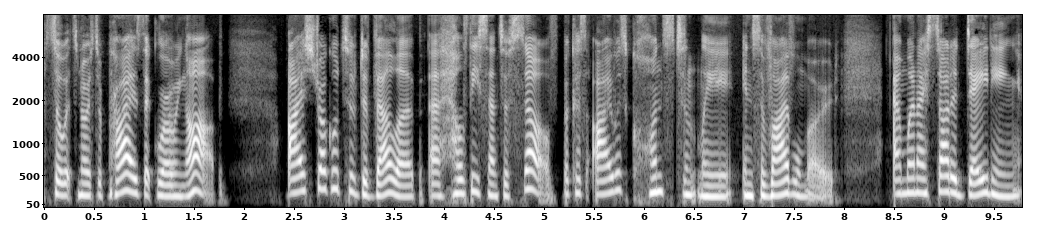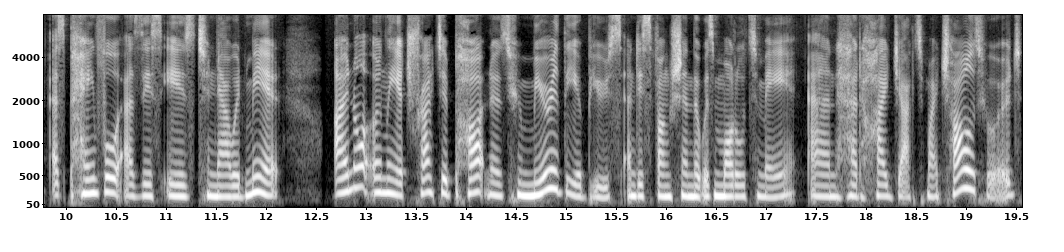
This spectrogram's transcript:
So it's no surprise that growing up, I struggled to develop a healthy sense of self because I was constantly in survival mode. And when I started dating, as painful as this is to now admit, I not only attracted partners who mirrored the abuse and dysfunction that was modeled to me and had hijacked my childhood,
